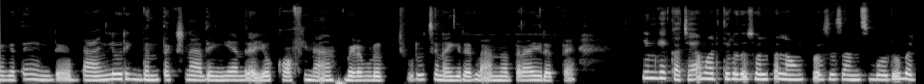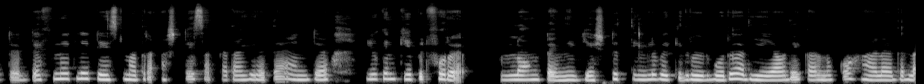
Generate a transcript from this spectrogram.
ಆಗುತ್ತೆ. ಅಂಡ್ ಬ್ಯಾಂಗ್ಳೂರಿಗೆ ಬಂದ ತಕ್ಷಣ ಅದು ಹೆಂಗೆ ಅಂದ್ರೆ, ಅಯ್ಯೋ, ಕಾಫಿನ? ಬೆಳಬಿಡೋದು ಬಿಡು, ಚೂರು ಚೆನ್ನಾಗಿರಲ್ಲ ಅನ್ನೋ ತರ ಇರುತ್ತೆ. ನಿಮಗೆ ಕಚಾಯ ಮಾಡ್ತಿರೋದು ಸ್ವಲ್ಪ ಲಾಂಗ್ ಪ್ರೊಸೆಸ್ ಅನ್ಸ್ಬೋದು ಬಟ್ ಡೆಫಿನೆಟ್ಲಿ ಟೇಸ್ಟ್ ಮಾತ್ರ ಅಷ್ಟೇ ಸಖತ್ತಾಗಿರುತ್ತೆ and you can keep it for long time ನೀವು ಎಷ್ಟು ತಿಂಗಳು ಬೇಕಿದ್ರೂ ಇಡ್ಬೋದು, ಅದು ಯಾವುದೇ ಕಾರಣಕ್ಕೂ ಹಾಳಾಗಲ್ಲ.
